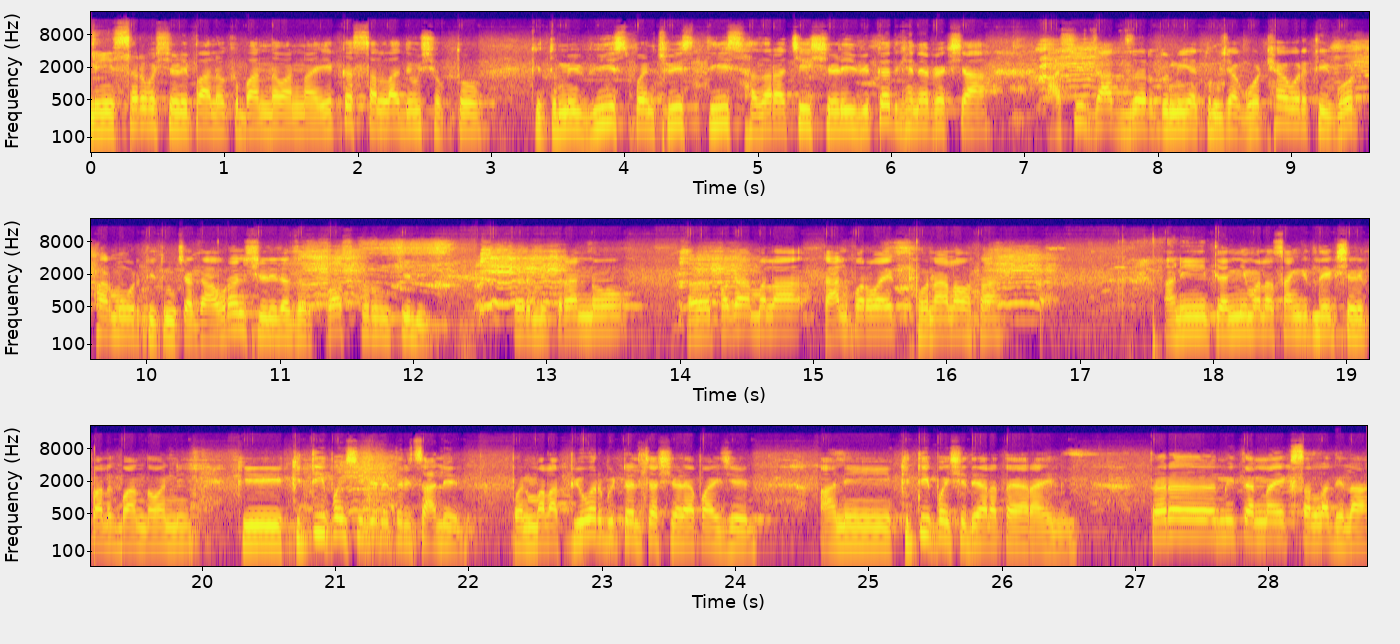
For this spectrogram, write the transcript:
मी सर्व शेळी पालक बांधवांना एकच सल्ला देऊ शकतो की तुम्ही वीस पंचवीस तीस हजाराची शेळी विकत घेण्यापेक्षा अशी जात जर तुम्ही तुमच्या गोठ्यावरती गोट फार्मवरती तुमच्या गावरान शेळीला जर क्रॉस करून केली तर मित्रांनो बघा मला काल परवा एक फोन आला होता. आणि त्यांनी मला सांगितलं एक शेळीपालक बांधवांनी की किती पैसे गेले तरी चालेल पण मला प्युअर बिटलच्या शेळ्या पाहिजे आणि किती पैसे द्यायला तयार आहे मी. तर मी त्यांना एक सल्ला दिला.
